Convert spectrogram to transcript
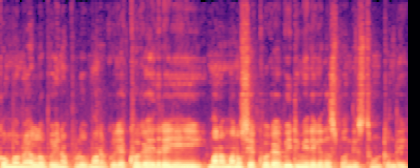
కుంభమేళలో పోయినప్పుడు మనకు ఎక్కువగా ఎదురయ్యి మన మనసు ఎక్కువగా వీటి మీదే కదా స్పందిస్తూ ఉంటుంది.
